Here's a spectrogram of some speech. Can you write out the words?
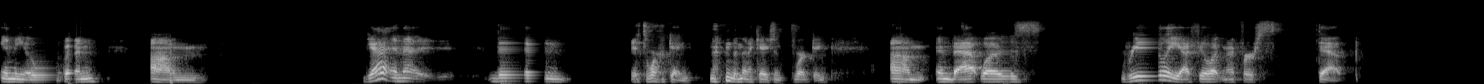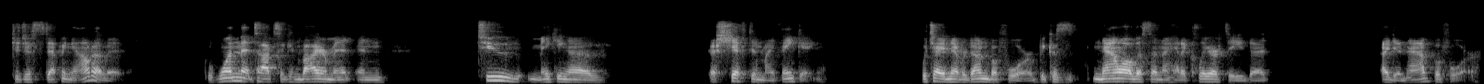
in the open, um, yeah, and that then it's working. the medication's working. Um, and that was really, I feel like my first step to just stepping out of it. one that toxic environment and two making a a shift in my thinking which i had never done before because now all of a sudden i had a clarity that i didn't have before.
